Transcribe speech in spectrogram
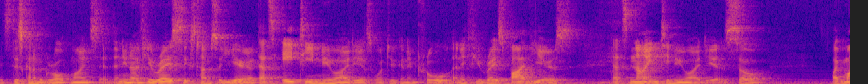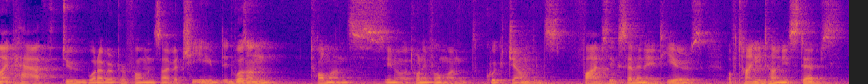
It's this kind of a growth mindset. And you know, if you race six times a year, that's 18 new ideas what you can improve. And if you race five years, That's 90 new ideas. So, like my path to whatever performance I've achieved, it wasn't 12 months, you know, 24 month quick jump. It's five, six, seven, eight years of tiny, tiny steps.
